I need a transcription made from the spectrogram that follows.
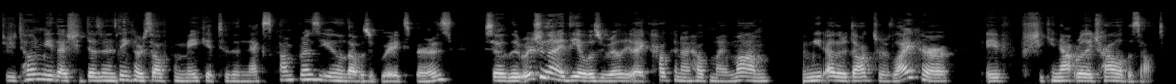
So she told me that she doesn't think herself can make it to the next conference, even though that was a great experience. So the original idea was really like, how can I help my mom meet other doctors like her if she cannot really travel this often?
